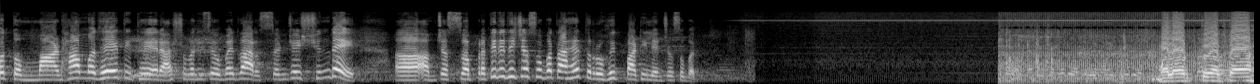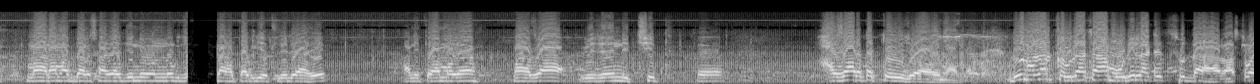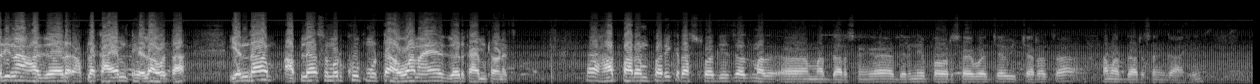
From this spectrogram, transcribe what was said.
तो माढामध्ये तिथे राष्ट्रवादीचे उमेदवार संजय शिंदे आमच्या स- प्रतिनिधीच्या सोबत आहेत. रोहित पाटील यांच्या सोबत मला वाटतं आता माढा मतदारसंघाची निवडणूक हातात घेतलेली आहे. आणि त्यामुळं माझा विजय निश्चित हजार टक्के विजय आहे माझा. दोन हजार चौदाच्या मोदी लाटेत सुद्धा राष्ट्रवादीनं हा गड आपला कायम ठेवला होता. यंदा आपल्यासमोर खूप मोठं आव्हान आहे गड कायम ठेवण्याचं. हा पारंपरिक राष्ट्रवादीचाच मत- मतदारसंघ आहे. आदरणीय पवारसाहेबांच्या विचाराचा हा मतदारसंघ आहे.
